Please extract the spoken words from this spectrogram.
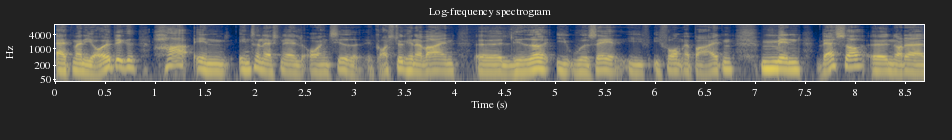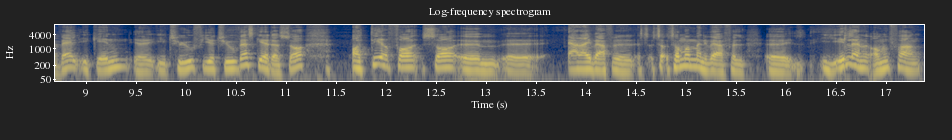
at man i øjeblikket har en internationalt orienteret, et godt stykke hen ad vejen, øh, leder i USA i, i form af Biden. Men hvad så, øh, når der er valg igen øh, i 2024? Hvad sker der så? Og derfor så øhm, øh, er der i hvert fald, så, så må man i hvert fald øh, i et eller andet omfang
